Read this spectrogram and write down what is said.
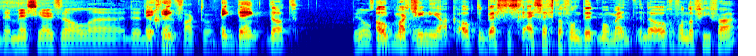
de Messi heeft wel eh, de, de Ik- gunfactor. Ik denk dat Bij ons ook. Marciniak, ook de beste scheidsrechter van dit moment in de ogen van de FIFA,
